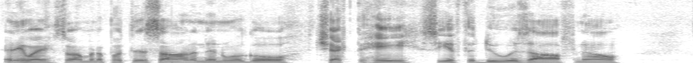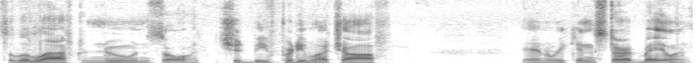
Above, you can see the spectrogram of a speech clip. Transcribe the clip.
anyway, so I'm going to put this on, and then we'll go check the hay, see if the dew is off now. It's a little afternoon, so it should be pretty much off. And we can start baling.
